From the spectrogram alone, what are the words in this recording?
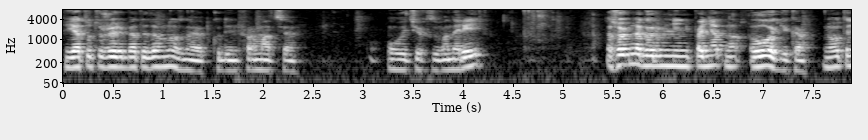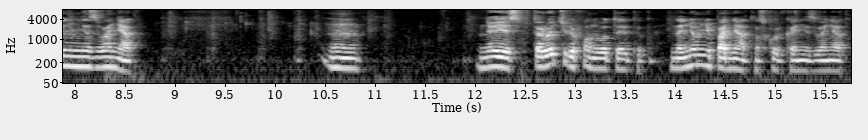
я тут уже, ребята, давно знаю, откуда информация у этих звонарей. Особенно, говорю, мне непонятна логика. Но вот они мне звонят. У меня есть второй телефон, вот этот. На нем непонятно, сколько они звонят.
